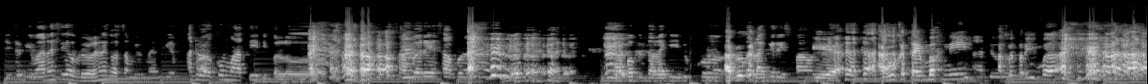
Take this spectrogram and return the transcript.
Itu gimana sih obrolannya kalau sambil main game? Aduh aku mati dipeluk sabar ya sabar. Apa bentar lagi hidup kok? Aku bentar kan- lagi respawn. Iya. Aku ketembak nih aduh. aku terima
